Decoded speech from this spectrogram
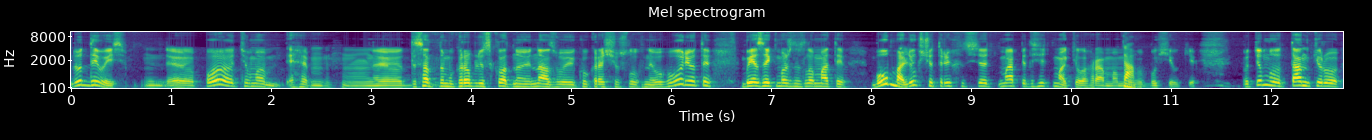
Ну, дивись, е, по цьому е, десантному кораблю складною назвою, яку краще вслух не оговорювати, бо язик можна зламати, був малюк з 450 кілограмами Так. вибухівки. По цьому танкеру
